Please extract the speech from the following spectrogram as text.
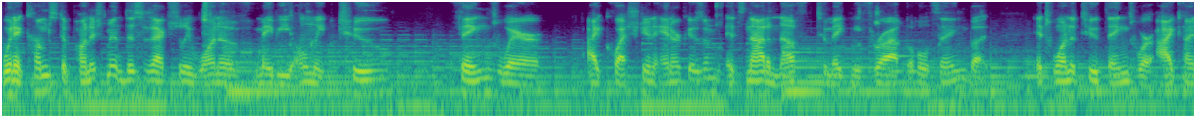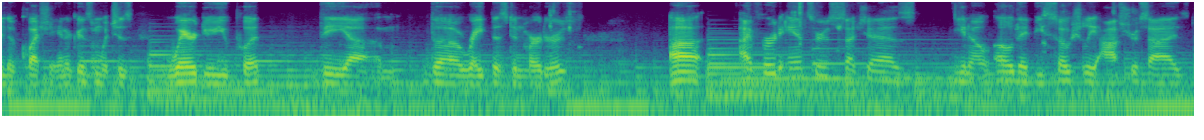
When it comes to punishment, this is actually one of maybe only two things where I question anarchism. It's not enough to make me throw out the whole thing, but it's one of two things where I kind of question anarchism, which is where do you put the um, the rapist and murderers? Uh, I've heard answers such as, you know, oh, they'd be socially ostracized,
